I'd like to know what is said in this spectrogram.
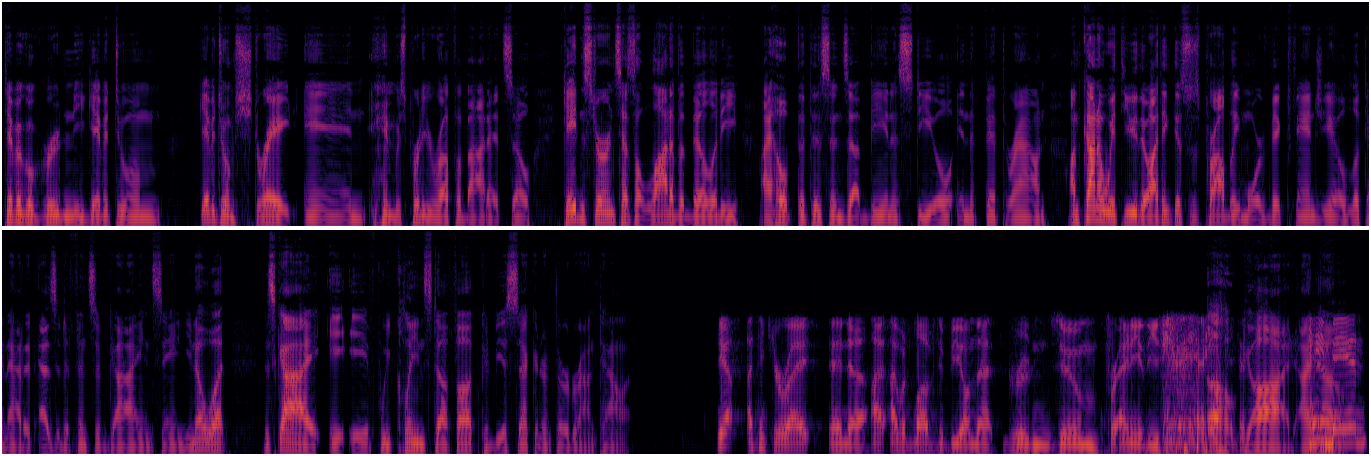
typical Gruden, he gave it to him gave it to him straight and, and was pretty rough about it. So Caden Sterns has a lot of ability. I hope that this ends up being a steal in the fifth round. I'm kind of with you though. I think this was probably more Vic Fangio looking at it as a defensive guy and saying, you know what, this guy, if we clean stuff up, could be a second or third round talent. Yeah, I think you're right, and uh, I, I, would love to be on that Gruden Zoom for any of these guys. Oh God, I hey, know. Hey man,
